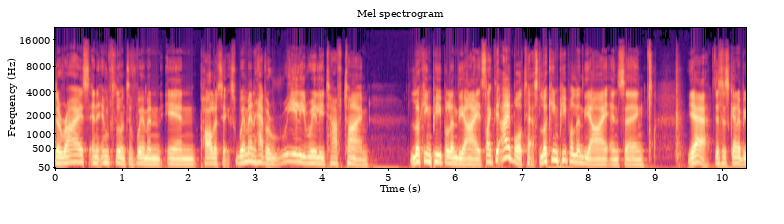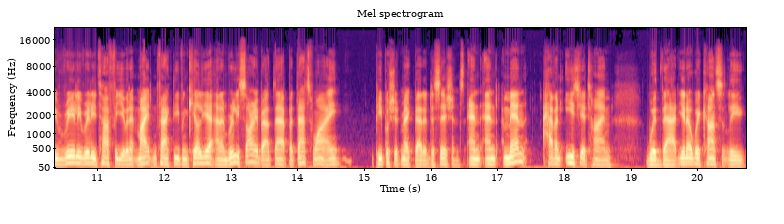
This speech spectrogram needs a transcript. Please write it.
the rise and influence of women in politics. Women have a really, really tough time looking people in the eye. It's like the eyeball test, looking people in the eye and saying, yeah, this is going to be really, really tough for you, and it might, in fact, even kill you. And I'm really sorry about that, but that's why people should make better decisions. And and men have an easier time with that. You know, we're constantly,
